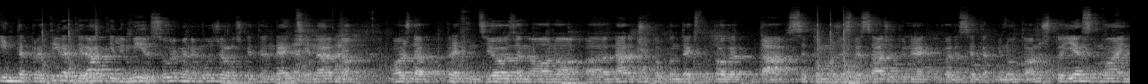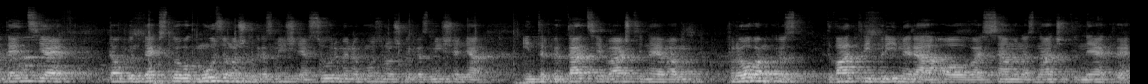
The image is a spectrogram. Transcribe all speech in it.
interpretirati rat ili mir, suvremene muželoške tendencije, naravno možda pretenciozan, ono, e, naročito u kontekstu toga da se to može sve sažeti u nekakvih 20 minuta. Ono što jest moja intencija je da u kontekstu ovog muzološkog razmišljanja, suvremenog muzološkog razmišljanja, interpretacije baštine vam probam kroz dva, tri primjera ovaj, samo naznačiti nekakve,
